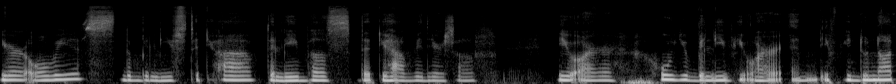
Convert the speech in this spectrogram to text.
you're always the beliefs that you have, the labels that you have with yourself. You are who you believe you are. And if you do not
